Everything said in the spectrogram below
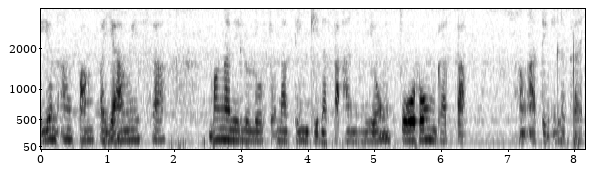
Yun ang pampayami sa mga niluluto nating ginataan yung purong gata ang ating ilagay.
